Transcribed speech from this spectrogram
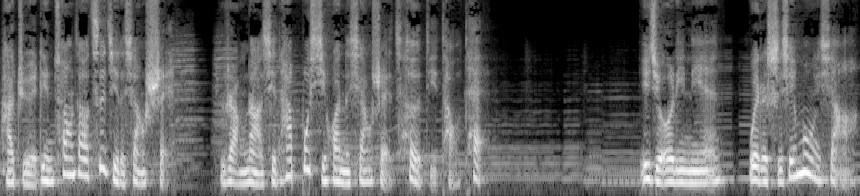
她决定创造自己的香水。让那些他不喜欢的香水彻底淘汰。一九二零年，为了实现梦想，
